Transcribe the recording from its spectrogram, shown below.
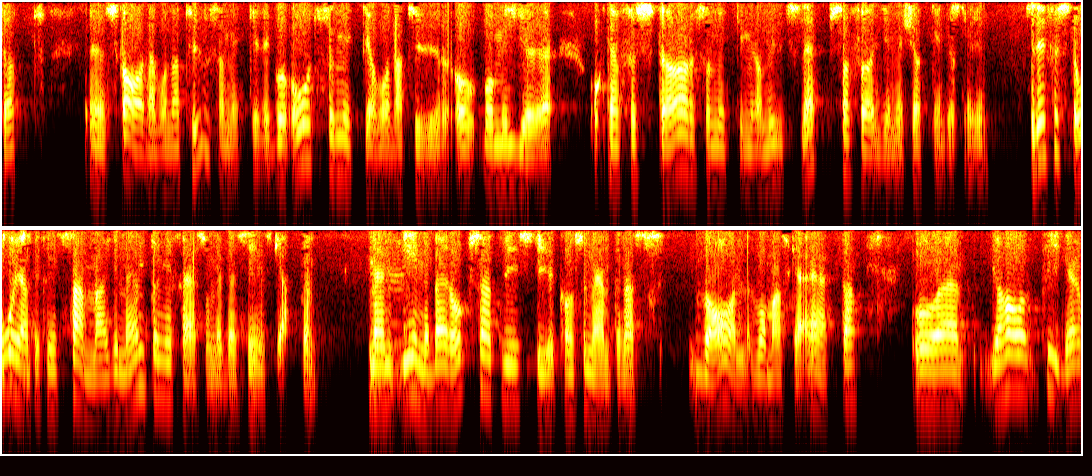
kött Eh, skadar vår natur så mycket. Det går åt så mycket av vår natur och vår miljö och den förstör så mycket med de utsläpp som följer med köttindustrin. Så det förstår jag att det finns samma argument ungefär som med bensinskatten. Men det innebär också att vi styr konsumenternas val, vad man ska äta. Och eh, jag har tidigare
